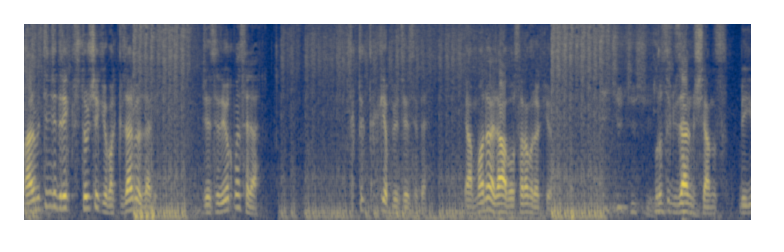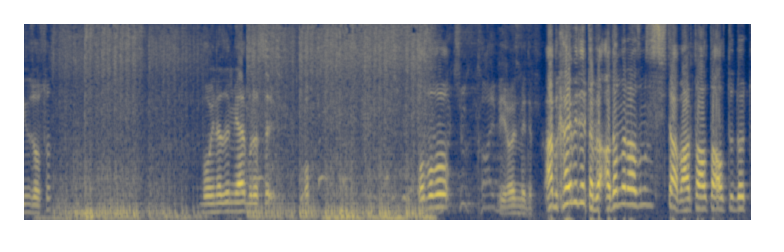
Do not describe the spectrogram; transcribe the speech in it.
Mermi bitince direkt pistolü çekiyor. Bak güzel bir özellik. CS'de yok mesela. Tık tık tık yapıyor CS'de. Ya manuel abi o sana bırakıyor. Burası güzelmiş yalnız. Bilginiz olsun. Bu oynadığım yer burası. Hop. Hop hop hop. İyi ölmedim. Abi kaybeder tabi. Adamlar ağzımızı sıçtı abi. Artı 6, 6, 4.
